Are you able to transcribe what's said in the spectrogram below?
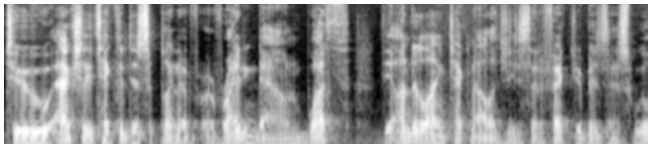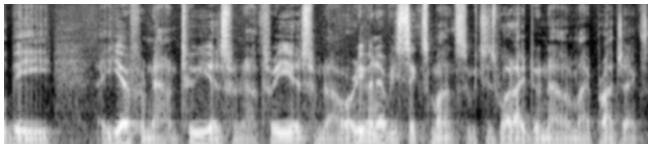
to actually take the discipline of, of writing down what the underlying technologies that affect your business will be a year from now, and two years from now, three years from now, or even every six months, which is what I do now in my projects.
